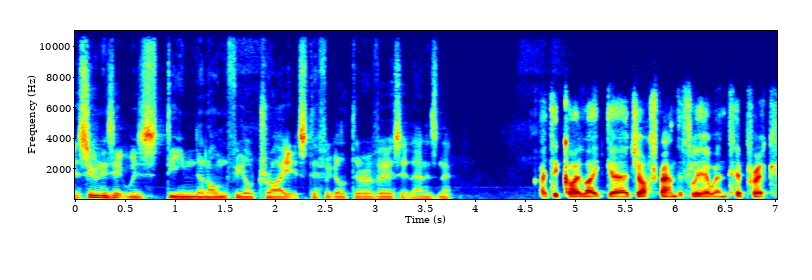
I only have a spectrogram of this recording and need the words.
as soon as it was deemed an on-field try, it's difficult to reverse it. Then, isn't it? I did quite like uh, Josh van der Flier when Tipuric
